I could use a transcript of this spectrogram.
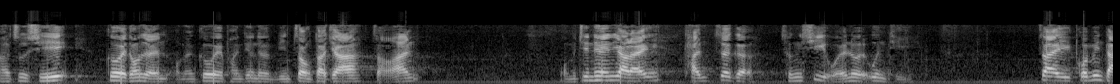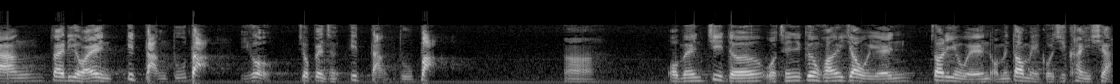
啊，主席，各位同仁，我们各位旁听的民众，大家早安。我们今天要来谈这个程序委员会问题。在国民党在立法院一党独大以后，就变成一党独霸。啊，我们记得我曾经跟黄玉教委员、赵立委员，我们到美国去看一下，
